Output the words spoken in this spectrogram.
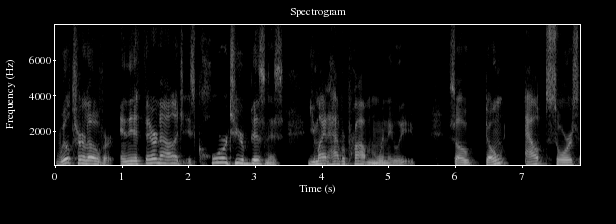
Will turn over. And if their knowledge is core to your business, you might have a problem when they leave. So don't outsource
